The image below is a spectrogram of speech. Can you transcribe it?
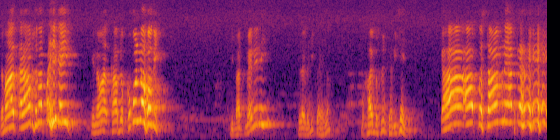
نماز آرام سے نہ پڑھی گئی، کہ نماز قابل قبول نہ ہوگی۔ یہ بات میں نے نہیں، اللہ نبی کہے نا، بخاری مسلم کی حدیث ہے یہ۔ کہا، آپ کے سامنے آپ کہہ رہے ہیں،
